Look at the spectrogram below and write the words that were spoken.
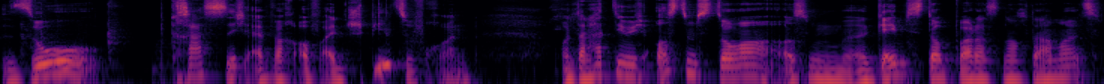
So krass, sich einfach auf ein Spiel zu freuen. Und dann hat die mich aus dem Store, aus dem äh, GameStop war das noch damals,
